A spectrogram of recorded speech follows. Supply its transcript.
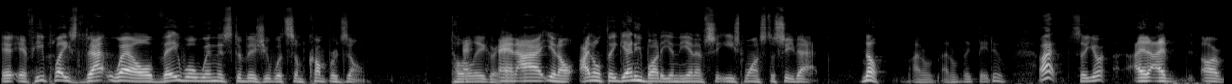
If he plays that well, they will win this division with some comfort zone. totally agree. And I, you know, I don't think anybody in the NFC East wants to see that. no, I don't. I don't think they do. All right. So you're. I. I our,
